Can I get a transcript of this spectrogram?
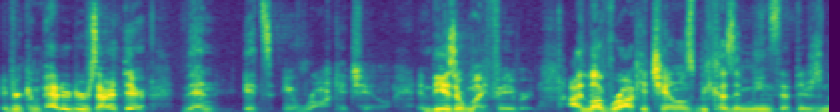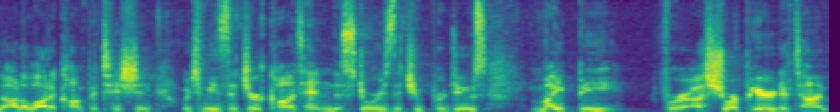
If your competitors aren't there, then it's a rocket channel. And these are my favorite. I love rocket channels because it means that there's not a lot of competition, which means that your content and the stories that you produce might be for a short period of time,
